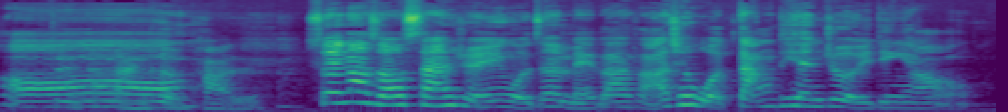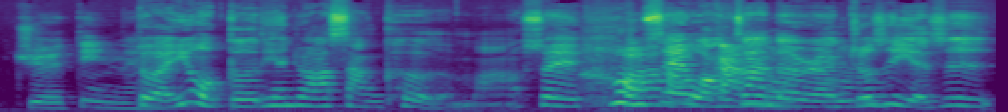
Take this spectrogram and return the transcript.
哦，对，就蛮可怕的。所以那时候三选一，我真的没办法，而且我当天就一定要。决定呢？对，因为我隔天就要上课了嘛，所以 所以网站的人就是也是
